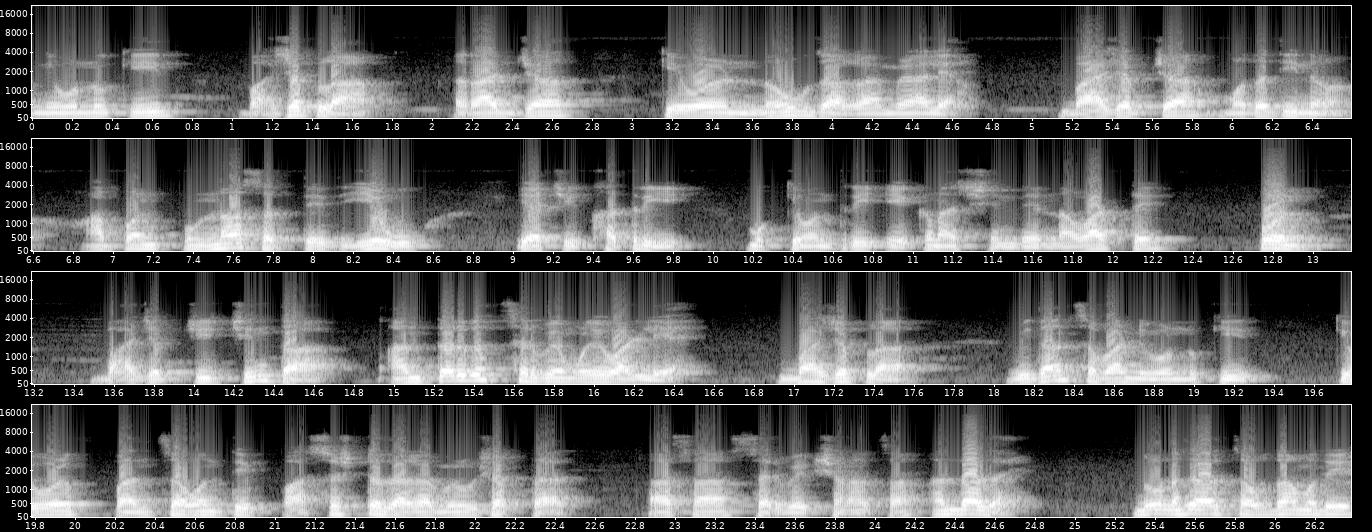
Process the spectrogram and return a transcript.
निवडणुकीत भाजपला राज्यात केवळ नऊ जागा मिळाल्या. भाजपच्या मदतीनं आपण पुन्हा सत्तेत येऊ याची खात्री मुख्यमंत्री एकनाथ शिंदेंना वाटते. पण भाजपची चिंता अंतर्गत सर्वेमुळे वाढली आहे. भाजपला विधानसभा निवडणुकीत केवळ पंचावन्न ते पासष्ट जागा मिळू शकतात असा सर्वेक्षणाचा अंदाज आहे. दोन हजार चौदामध्ये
